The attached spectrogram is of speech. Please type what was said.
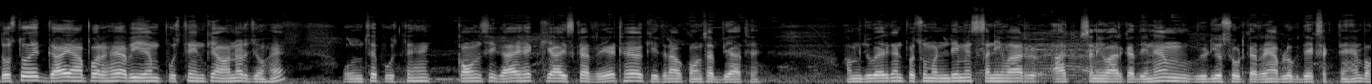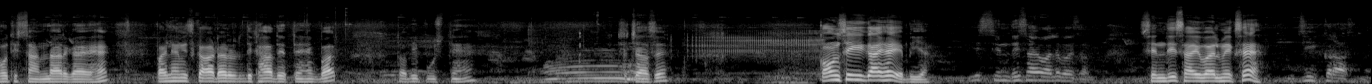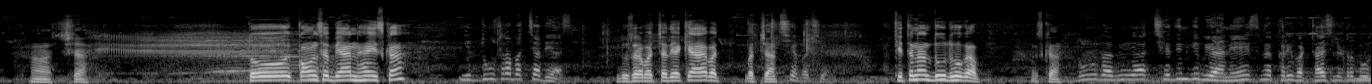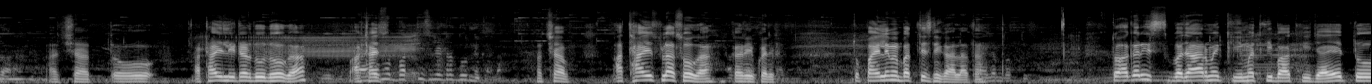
दोस्तों एक गाय यहाँ पर है। अभी हम पूछते हैं इनके ऑनर जो हैं उनसे पूछते हैं कौन सी गाय है क्या इसका रेट है और कितना और कौन सा ब्यात है। हम जुबैरगंज पशु मंडी में शनिवार आज शनिवार का दिन है। हम वीडियो शूट कर रहे हैं आप लोग देख सकते हैं। बहुत ही शानदार गाय है। पहले हम इसका ऑर्डर दिखा देते हैं एक बार। तो अभी पूछते हैं। चचा से। कौन सी गाय है भैया? ये सिंधी साय वाले भाई साहब। सिंधी साहिवाल मिक्स है? जी क्रास में। हाँ अच्छा। तो कौन सा बयान है इसका? ये दूसरा बच्चा दिया इसने। दूसरा बच्चा दिया। क्या है बच, बच्चा? बच्चे बच्चे। कितना दूध होगा इसका? दूध अभी आज छः दिन की बयानी है इसमें करीब अट्ठाईस लीटर दूध आ रहा है। अच्छा तो 28 लीटर दूध होगा। 28 बत्तीस लीटर दूध निकाला। अच्छा 28 प्लस होगा करीब करीब। तो पहले में 32 निकाला था। बत्तीस। तो अगर इस बाज़ार में कीमत की बात की जाए तो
